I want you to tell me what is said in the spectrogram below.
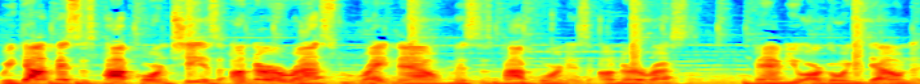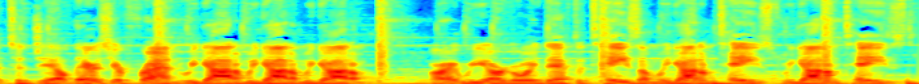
We got Mrs. Popcorn. She is under arrest right now. Mrs. Popcorn is under arrest. Ma'am, you are going down to jail. There's your friend. We got him. We got him. We got him. All right, we are going to have to tase him. We got him tased. We got him tased.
